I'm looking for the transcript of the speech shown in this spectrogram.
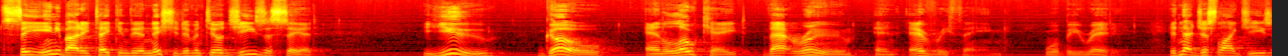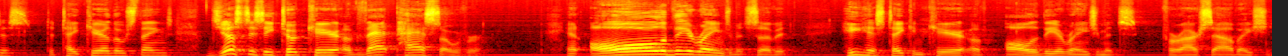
see anybody taking the initiative until Jesus said, You Go and locate that room, and everything will be ready. Isn't that just like Jesus to take care of those things? Just as he took care of that Passover and all of the arrangements of it, he has taken care of all of the arrangements for our salvation.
